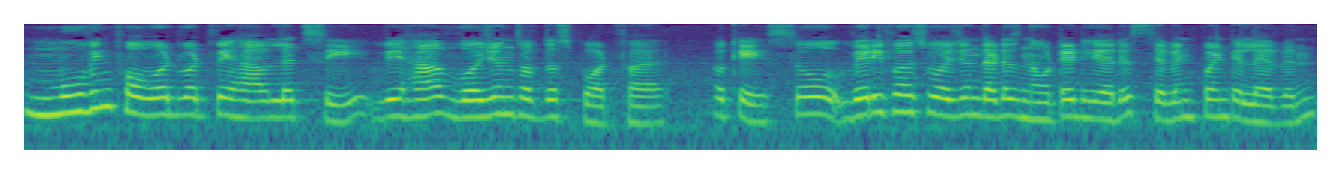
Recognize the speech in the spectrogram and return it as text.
Moving forward, what we have, let's see, we have versions of the Spotfire. Okay, so very first version that is noted here is 7.11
